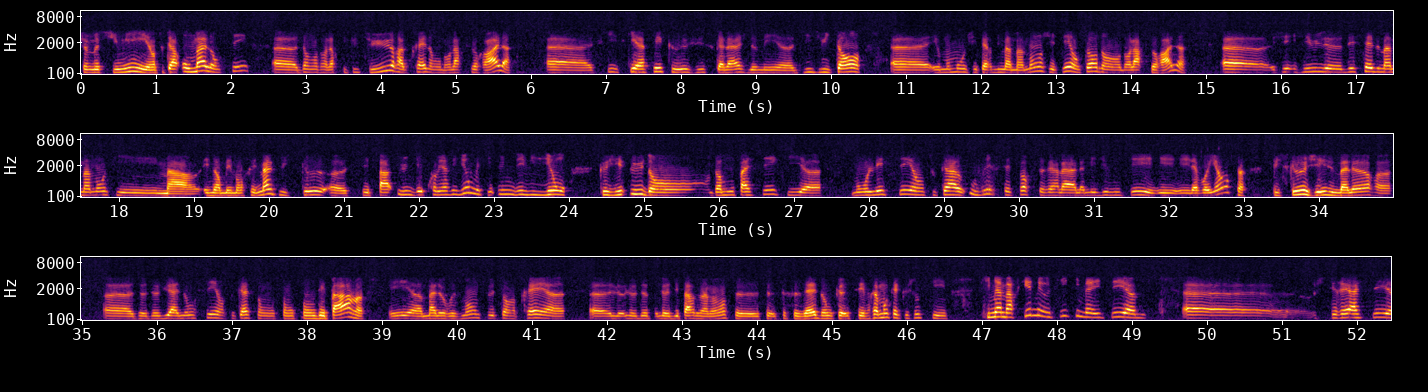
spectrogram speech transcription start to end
je, me suis mis, en tout cas, on m'a lancé dans, dans l'horticulture, après dans, dans l'art floral. Euh, ce, qui, ce qui a fait que jusqu'à l'âge de mes 18 euh, ans, euh, et au moment où j'ai perdu ma maman, j'étais encore dans, dans l'art floral. Euh, j'ai eu le décès de ma maman qui m'a énormément fait de mal puisque euh, c'est pas une des premières visions, mais c'est une des visions que j'ai eues dans, dans mon passé qui euh, m'ont laissé en tout cas ouvrir cette porte vers la, la médiumnité et, et, la voyance, puisque j'ai eu le malheur euh, de, de, lui annoncer en tout cas son, son, son départ. Et euh, malheureusement, peu de temps après, euh, le, le, le, départ de ma maman se, se, se faisait. Donc c'est vraiment quelque chose qui, qui m'a marqué, mais aussi qui m'a été, je dirais, assez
